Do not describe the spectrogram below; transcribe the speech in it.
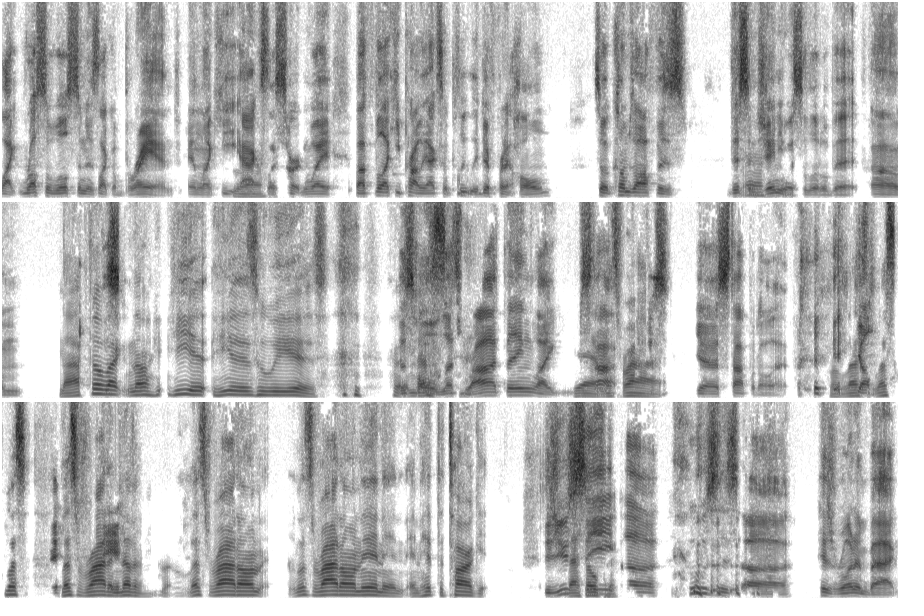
Like Russell Wilson is like a brand, and like he Yeah. acts a certain way. But I feel like he probably acts completely different at home, so it comes off as disingenuous a little bit. Um, Now I feel like no, he he is, he is who he is. this whole let's ride thing, like yeah, stop. let's ride. Just- yeah, stop with all that. Well, let's, let's let's let's ride another. Let's ride on. Let's ride on in and, and hit the target. Did you That's see uh who's his uh his running back?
